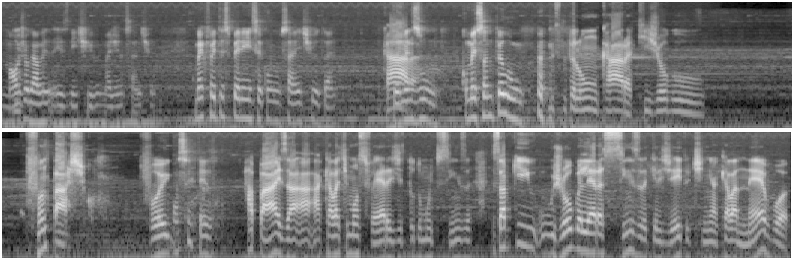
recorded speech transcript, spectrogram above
Mal jogava Resident Evil, imagina Silent Hill. Como é que foi tua experiência com Silent Hill, tá? Pelo Cara, menos um. Começando pelo um. começando pelo um cara, que jogo fantástico. Foi, Com certeza. rapaz, a, a- aquela atmosfera de tudo muito cinza. Você sabe que o jogo ele era cinza daquele jeito, tinha aquela névoa.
